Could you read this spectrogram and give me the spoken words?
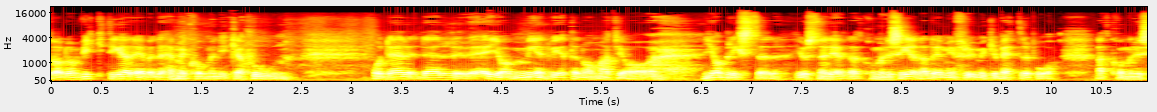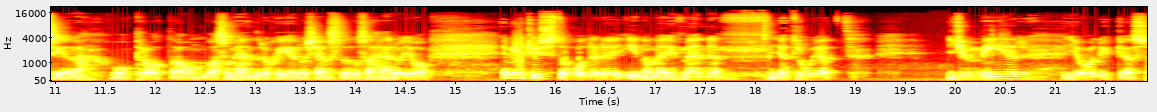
av de viktigare är väl det här med kommunikation. Och där, där är jag medveten om att jag, jag brister just när det gäller att kommunicera. Det är min fru mycket bättre på. Att kommunicera och prata om vad som händer och sker och känslor och så här. Och jag är mer tyst och håller det inom mig. Men jag tror ju att ju mer jag lyckas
